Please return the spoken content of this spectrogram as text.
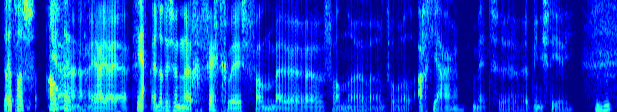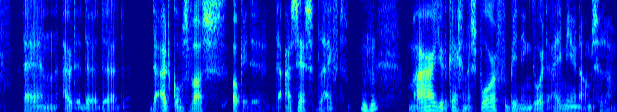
Dat, was, altijd. Ja, ja, ja, ja, ja. En dat is een uh, gevecht geweest van, uh, van, uh, van wel acht jaar met het ministerie. Mm -hmm. En uit, de, de, de, de uitkomst was: oké, okay, de, de A6 blijft. Mm -hmm. Maar jullie krijgen een spoorverbinding door het IJmeer naar Amsterdam.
